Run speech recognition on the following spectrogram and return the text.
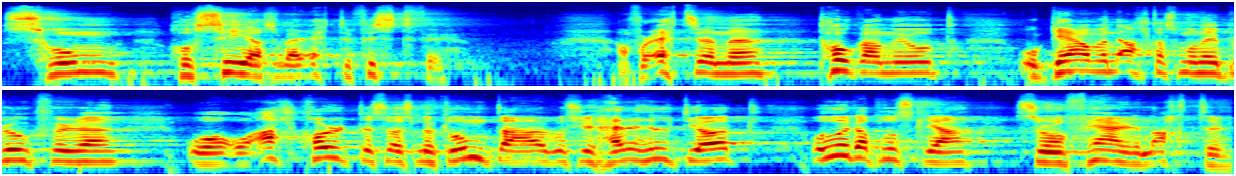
som Hoseas var etter først før. Han får etter henne, tog han ut, og gav henne alt det som han har bruk for det, og, og alt kortet så er snøk lunta, og så er helt i og lukket plutselig, så er han ferdig natter.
